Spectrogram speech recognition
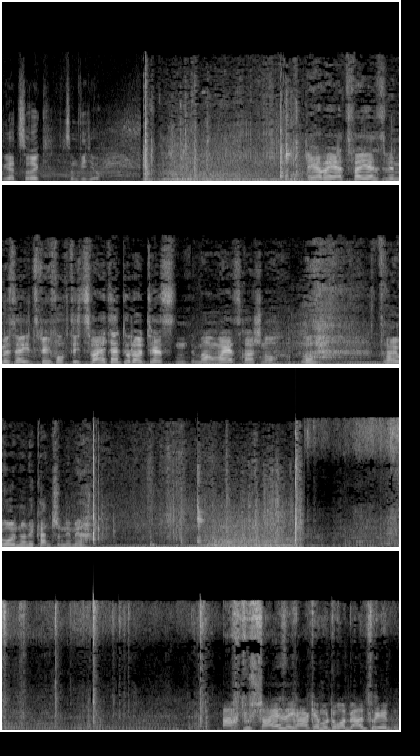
wieder zurück zum Video. Ich habe jetzt vergessen, wir müssen ja die 250 Zweitakt oder testen. Den machen wir jetzt rasch noch. Oh, drei Runden und ich kann schon nicht mehr. Ach du Scheiße, ich habe kein Motorrad mehr antreten.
